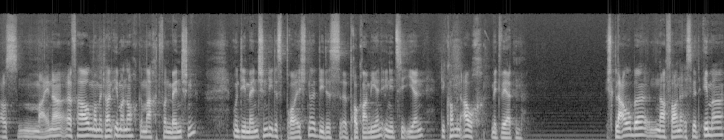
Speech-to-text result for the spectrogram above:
aus meiner Erfahrung momentan immer noch gemacht von Menschen und die Menschen, die das bräuchten, die das äh, programmieren, initiieren, die kommen auch mit Werten. Ich glaube nach vorne, es wird immer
